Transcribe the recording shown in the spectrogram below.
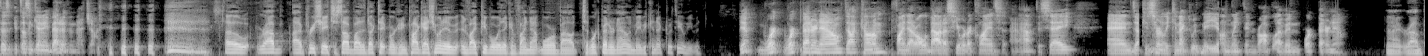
it doesn't get any better than that, John. so, Rob, I appreciate you stopping by the Duct Tape Marketing Podcast. You want to invite people where they can find out more about Work Better Now and maybe connect with you even? Yeah, work workbetternow.com. Find out all about us, hear what our clients have to say, and uh, can certainly connect with me on LinkedIn, Rob Levin, Work Better Now. All right, Rob.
